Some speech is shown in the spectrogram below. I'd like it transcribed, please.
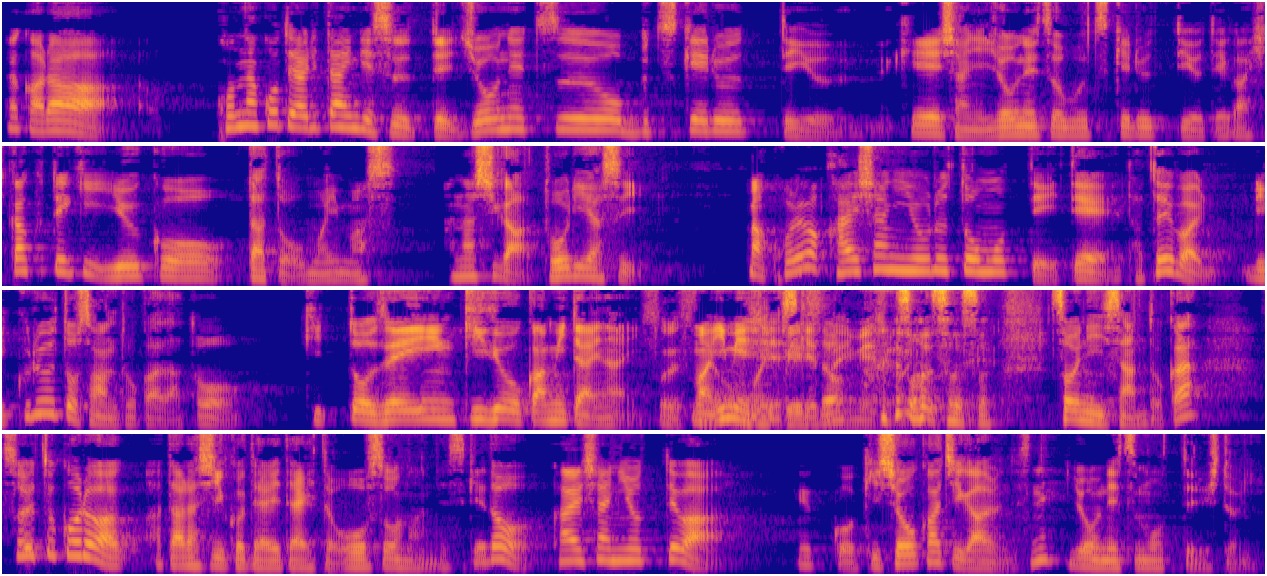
だから、こんなことやりたいんですって情熱をぶつけるっていう、経営者に情熱をぶつけるっていう手が比較的有効だと思います。話が通りやすい。まあこれは会社によると思っていて、例えばリクルートさんとかだと、きっと全員起業家みたいな、ねまあイメージですけど、そうそうそう、ソニーさんとか、そういうところは新しいことやりたい人多そうなんですけど、会社によっては結構希少価値があるんですね。情熱持ってる人に。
